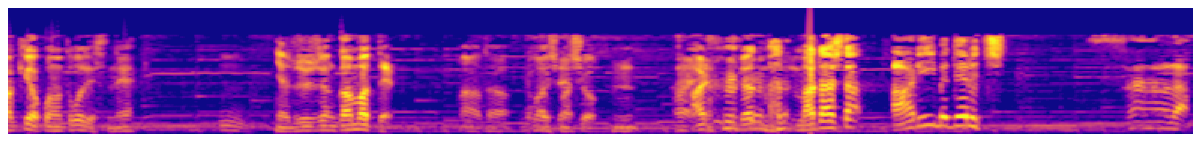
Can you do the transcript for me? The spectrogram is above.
あ、今日はこのところですね。うん。うん。いや、ジョジョちゃん頑張って、またお会いしましょう。うん。はいあれ？ままた明日、アリーベデルチさよなら。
